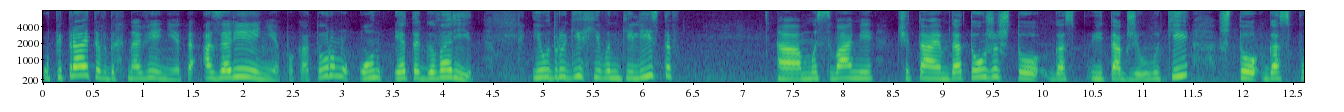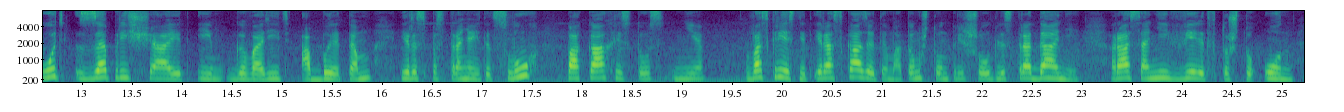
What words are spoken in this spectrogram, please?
у Петра это вдохновение, это озарение, по которому он это говорит. И у других евангелистов э, мы с вами читаем да, тоже, что, и также у Луки, что Господь запрещает им говорить об этом и распространять этот слух, пока Христос не воскреснет и рассказывает им о том, что Он пришел для страданий. Раз они верят в то, что Он –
